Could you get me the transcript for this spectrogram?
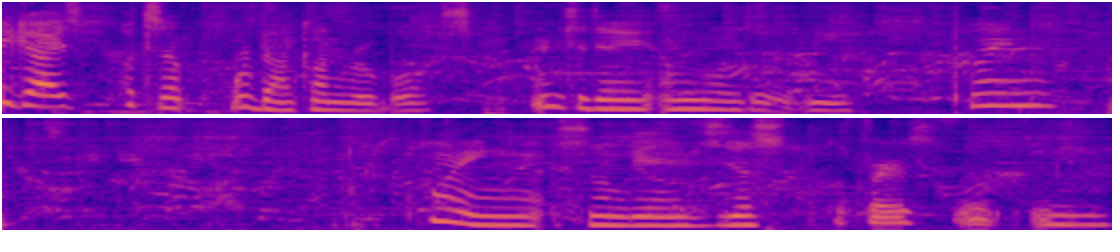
Hey guys, what's up? We're back on Roblox, and today I'm going to be playing playing some games. Just first, let me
